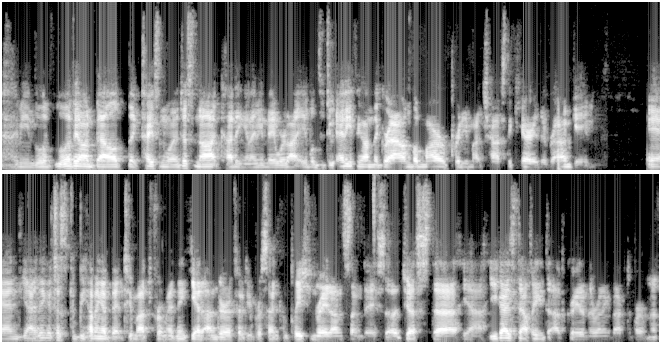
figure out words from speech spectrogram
I mean, Le- Le'Veon Bell, like Ty'Son Williams, just not cutting it. I mean, they were not able to do anything on the ground. Lamar pretty much has to carry the ground game. And yeah, I think it's just becoming a bit too much for him. I think he had under a 50% completion rate on Sunday. So just, uh, yeah, you guys definitely need to upgrade in the running back department.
